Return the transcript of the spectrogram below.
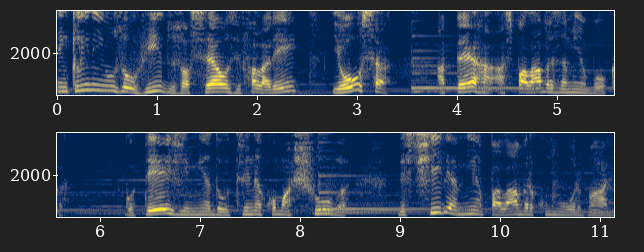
Inclinem os ouvidos aos céus e falarei, e ouça a terra as palavras da minha boca. Goteje minha doutrina como a chuva, destile a minha palavra como o orvalho,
